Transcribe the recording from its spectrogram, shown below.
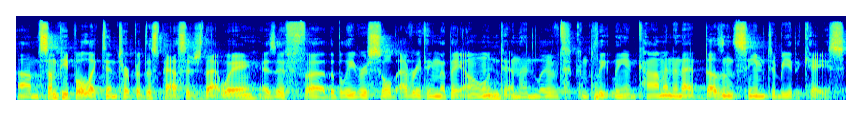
Um, some people like to interpret this passage that way, as if uh, the believers sold everything that they owned and then lived completely in common, and that doesn't seem to be the case.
